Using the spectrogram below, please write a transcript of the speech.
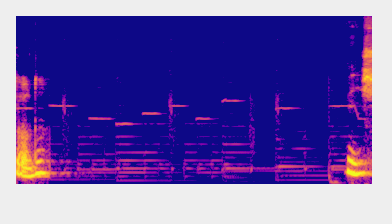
kaç oldu? 5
